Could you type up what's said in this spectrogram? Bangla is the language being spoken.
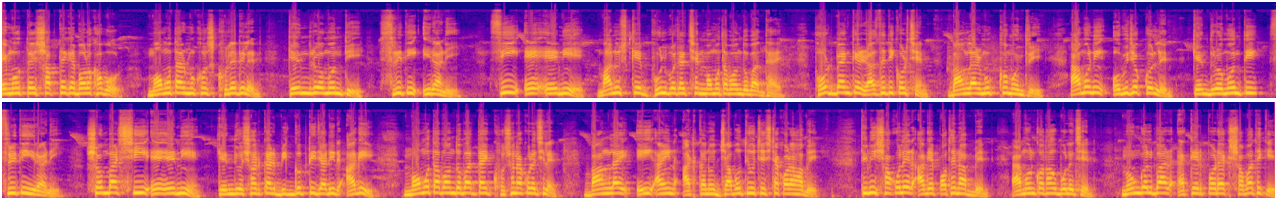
এই মুহূর্তে সব থেকে বড় খবর, মমতার মুখোশ খুলে দিলেন কেন্দ্রীয় মন্ত্রী স্মৃতি ইরানি। সিএএ নিয়ে মানুষকে ভুল বোঝাচ্ছেন মমতা বন্দ্যোপাধ্যায়। ভোট ব্যাংকের রাজনীতি করছেন বাংলার মুখ্যমন্ত্রী। এমনই অভিযোগ করলেন কেন্দ্রীয় মন্ত্রী স্মৃতি ইরানি। সোমবার সিএএ নিয়ে কেন্দ্রীয় সরকার বিজ্ঞপ্তি জারির আগেই মমতা বন্দ্যোপাধ্যায় ঘোষণা করেছিলেন, বাংলায় এই আইন আটকানোর যাবতীয় চেষ্টা করা হবে। তিনি সকলের আগে পথে নামবেন, এমন কথাও বলেছেন। মঙ্গলবার একের পর এক সভা থেকে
